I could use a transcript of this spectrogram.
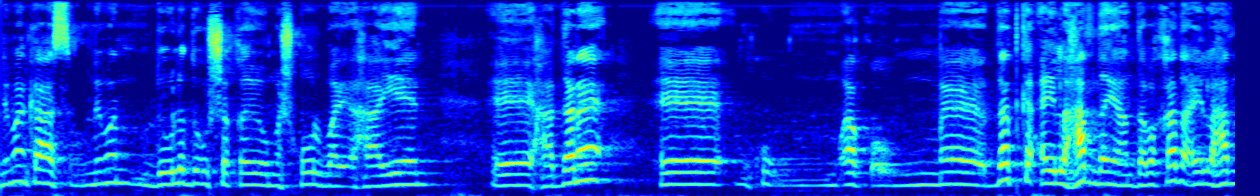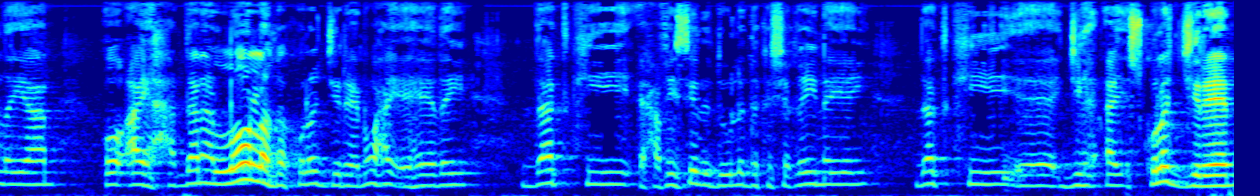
nimankaas niman dowladda u shaqeeya oo mashquul bay ahaayeen. Haddana dadka ay la hadlayaan dabaqada ay la hadlayaan oo ay haddana loolanka kula jireen waxay aheeday dadkii xafiisyada dowladda ka shaqaynayey dadkii ay iskula jireen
